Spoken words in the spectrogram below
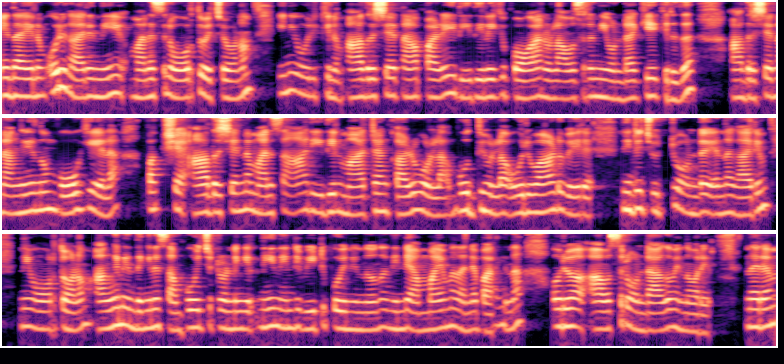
ഏതായാലും ഒരു കാര്യം നീ മനസ്സിൽ ഓർത്തു വെച്ചോണം. ഇനി ഒരിക്കലും ആദർശേട്ടൻ ആ പഴയ രീതിയിലേക്ക് പോകാനുള്ള അവസരം നീ ഉണ്ടാക്കിയേക്കരുത്. ആദർശേട്ടൻ അങ്ങനെയൊന്നും പോകുകയില്ല പക്ഷേ ആദർശേന്റെ മനസ്സ് ആ രീതിയിൽ മാറ്റാൻ കഴിവുള്ള ബുദ്ധിയുള്ള ഒരുപാട് പേര് നിന്റെ ചുറ്റുമുണ്ട് എന്ന കാര്യം നീ ഓർത്തോണം. അങ്ങനെ എന്തെങ്കിലും സംഭവിച്ചിട്ടുണ്ടെങ്കിൽ നീ നിന്റെ വീട്ടിൽ പോയി നിന്നോന്ന് നിന്റെ അമ്മായിമ്മ തന്നെ പറയുന്ന ഒരു അവസരം ഉണ്ടാകും എന്ന് പറയും. അന്നേരം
